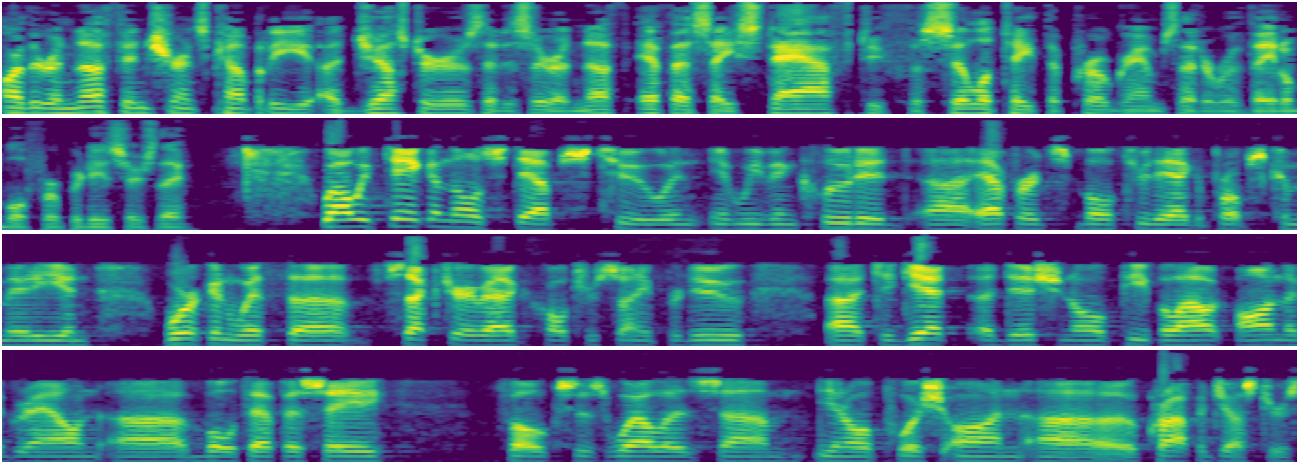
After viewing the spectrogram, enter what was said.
Are there enough insurance company adjusters? That is there enough FSA staff to facilitate the programs that are available for producers there? Well, we've taken those steps too, and we've included uh, efforts both through the Agriculture Committee and working with uh, Secretary of Agriculture Sonny Perdue uh, to get additional people out on the ground, uh, both FSA folks as well as um, you know a push on uh, crop adjusters,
